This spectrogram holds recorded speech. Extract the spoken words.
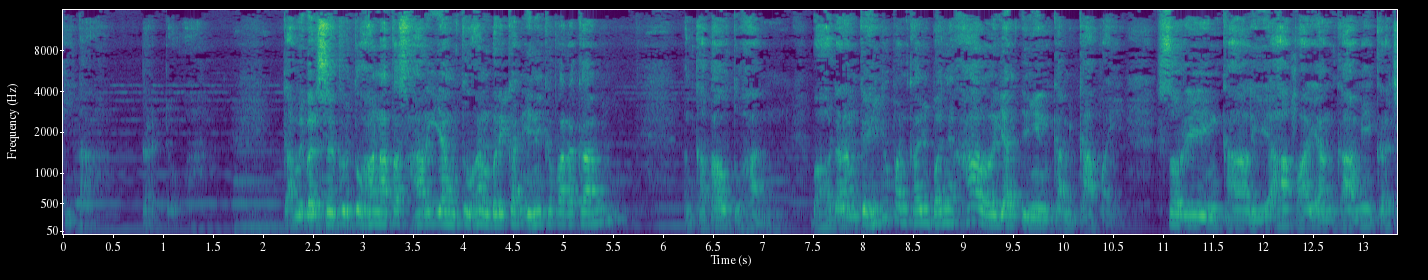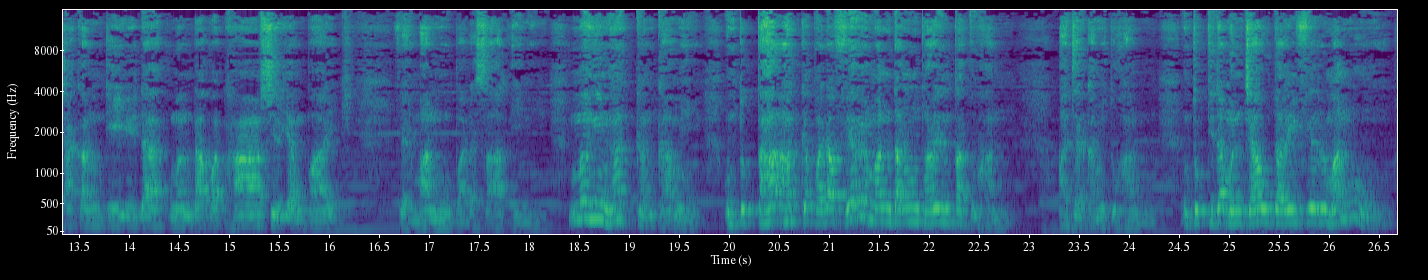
kita berdoa. Kami bersyukur Tuhan atas hari yang Tuhan berikan ini kepada kami. Engkau tahu Tuhan bahwa dalam kehidupan kami banyak hal yang ingin kami capai. Sering kali apa yang kami kerjakan tidak mendapat hasil yang baik firman pada saat ini mengingatkan kami untuk taat kepada firman dan perintah Tuhan. Ajar kami Tuhan untuk tidak menjauh dari firman-Mu.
